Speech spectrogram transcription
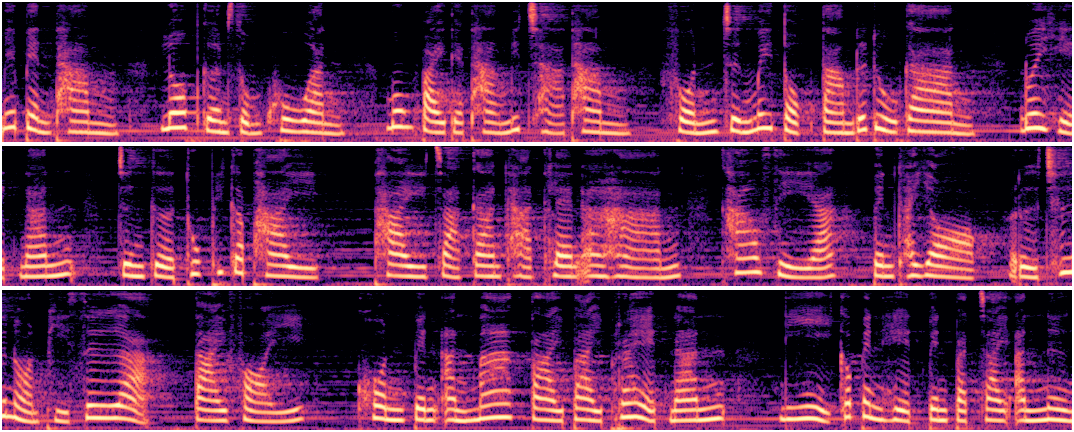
ไม่เป็นธรรม โลภเกินสมควร มุ่งไปแต่ทางมิจฉาธรรม ฝนจึงไม่ตกตามฤดูกาลด้วยเหตุนั้นจึงเกิดทุกพิกภัย ภัยจากการขาดแคลนอาหาร ข้าวเสีย เป็นขยอก หรือชื่อหนอนผีเสื้อ ตายฝอย คนเป็นอันมากตายไปเพราะเหตุนั้น นี่ก็เป็นเหตุเป็นปัจจัยอันหนึ่ง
